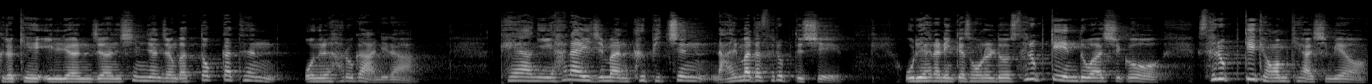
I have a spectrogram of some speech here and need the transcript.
그렇게 1년 전, 10년 전과 똑같은 오늘 하루가 아니라 태양이 하나이지만 그 빛은 날마다 새롭듯이 우리 하나님께서 오늘도 새롭게 인도하시고 새롭게 경험케 하시며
